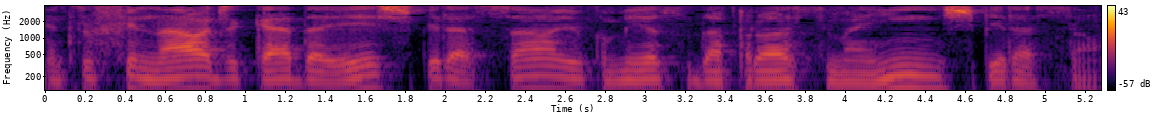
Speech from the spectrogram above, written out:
Entre o final de cada expiração e o começo da próxima inspiração.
